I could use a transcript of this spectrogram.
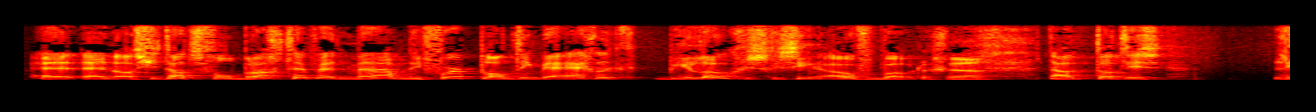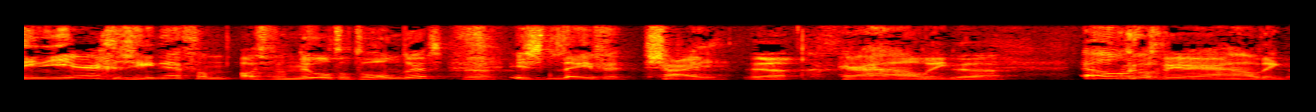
En, en als je dat volbracht hebt, en met name die voortplanting, ben je eigenlijk biologisch gezien overbodig. Ja. Nou, dat is lineair gezien, hè, van, als van 0 tot 100, Ja. is het leven saai. Ja. Herhaling. Ja. Elke dag weer herhaling.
